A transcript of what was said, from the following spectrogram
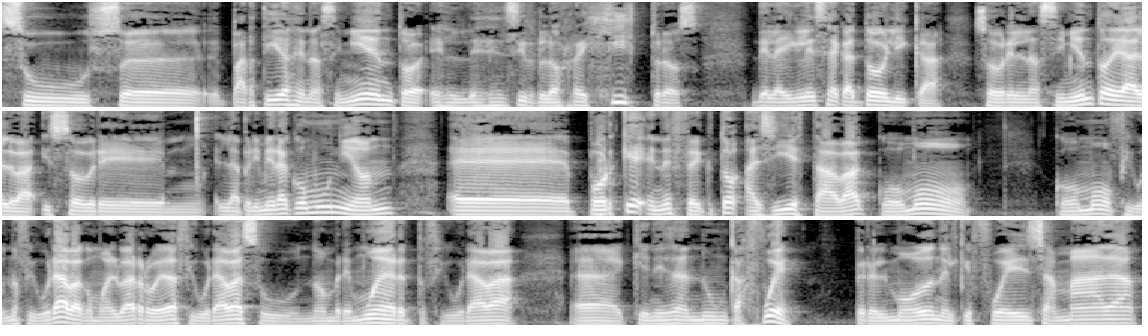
sus eh, partidas de nacimiento, es decir, los registros de la Iglesia Católica sobre el nacimiento de Alba y sobre mm, la primera comunión, eh, porque en efecto allí estaba como, como no figuraba como Alba Rueda, figuraba su nombre muerto, figuraba eh, quien ella nunca fue, pero el modo en el que fue llamada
